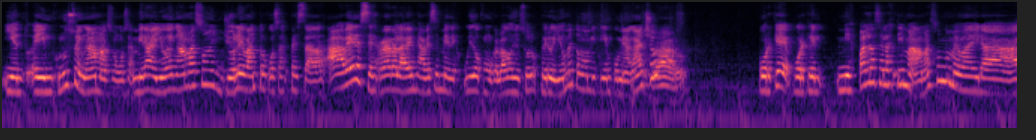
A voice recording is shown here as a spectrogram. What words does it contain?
y ent- e incluso en Amazon, o sea, mira, yo en Amazon yo levanto cosas pesadas, a veces rara la vez, a veces me descuido como que lo hago de un solo, pero yo me tomo mi tiempo, me agacho, Claro. ¿por qué? Porque mi espalda se lastima, Amazon no me va a ir a,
